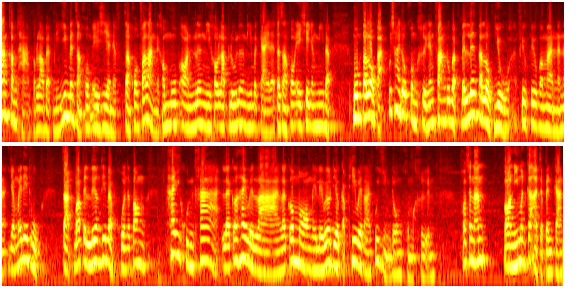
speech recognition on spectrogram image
ตั้งคำถามกับเราแบบนี้ยิ่งเป็นสังคมเอเชียเนี่ยสังคมฝรั่งเนี่ยเขา move on เรื่องนี้เขารับรู้เรื่องนี้มาไกลแล้วแต่สังคมเอเชียยังมีแบบมุมตลกอะ่ะผู้ชายโดนข่มขืนยังฟังดูแบบเป็นเรื่องตลกอยู่ฟิลฟิลประมาณนั้นนะยังไม่ได้ถูกจัดว่าเป็นเรื่องที่แบบควรจะต้อง ให้คุณค่าแล้วก็ให้เวลาแล้วก็มองในเลเวลเดียวกับที่เวลาผู้หญิงโดนข่มขืน เพราะฉะนั้นตอนนี้มันก็อาจจะเป็นการ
